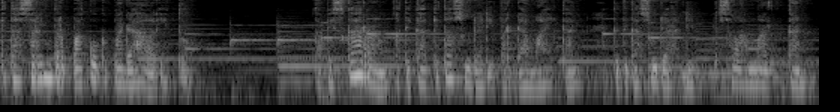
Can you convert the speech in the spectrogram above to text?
Kita sering terpaku kepada hal itu. Tapi sekarang ketika kita sudah diperdamaikan, ketika sudah diselamatkan,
